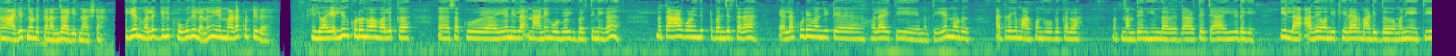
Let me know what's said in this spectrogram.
ಹ್ಞೂ ಆಗೈತೆ ನೋಡಕ್ಕ ನಂದು ಆಗೈತೆ ನಾಷ್ಟ. ಏನು ಹೊಲಕ್ಕೆ ಗಿಲಕ್ಕೆ ಹೋಗೋದಿಲ್ಲನ, ಏನು ಮಾಡಕ್ಕೆ ಕೊಟ್ಟಿರ ಇಲ್ವಾ ಎಲ್ಲಿದ್ದು ಕೊಡೋಣ ಹೊಲಕ್ಕೆ? ಸಕ್ಕು ಏನಿಲ್ಲ, ನಾನೇ ಹೋಗಿ ಹೋಗಿ ಬರ್ತೀನಿ ಈಗ. ಮತ್ತು ಆಳ್ಗಳಿಂದಿಟ್ಟು ಬಂದಿರ್ತಾರೆ. ಎಲ್ಲ ಕೂಡಿ ಒಂದಿಟ್ಟು ಹೊಲ ಐತಿ, ಮತ್ತು ಏನು ನೋಡು ಅಟ್ರಾಗೆ ಮಾಡ್ಕೊಂಡು ಹೋಗ್ಬೇಕಲ್ವಾ? ಮತ್ತು ನಮ್ದೇನು ಹಿಂದೆ ಅಳ್ತೈತೆ ಈಡಗೆ? ಇಲ್ಲ, ಅದೇ ಒಂದಿಟ್ಟು ಹಿರಿಯರು ಮಾಡಿದ್ದು ಮನೆ ಐತಿ.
